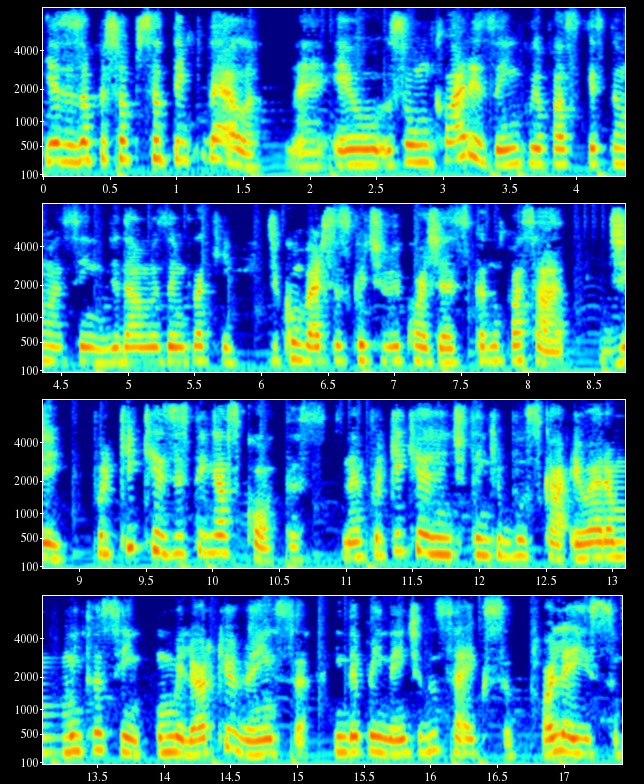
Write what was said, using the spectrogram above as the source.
E às vezes a pessoa precisa do tempo dela, né? Eu sou um claro exemplo, eu faço questão assim de dar um exemplo aqui de conversas que eu tive com a Jéssica no passado, de por que que existem as cotas, né? Por que que a gente tem que buscar? Eu era muito assim, o melhor que vença, independente do sexo. Olha isso.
